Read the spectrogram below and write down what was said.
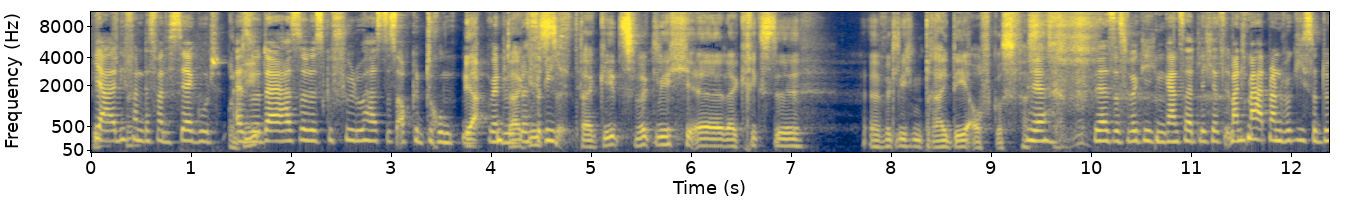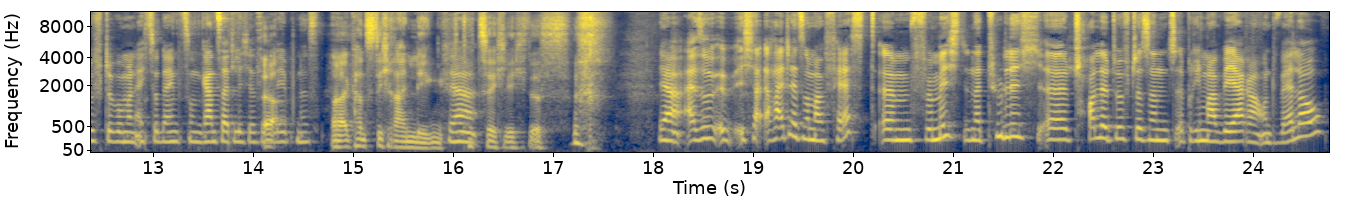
Ja, die fand, das fand ich sehr gut. Und also die, da hast du das Gefühl, du hast es auch getrunken, ja, wenn du da das riechst. Da geht's wirklich, äh, da kriegst du äh, wirklich ein 3D-Aufguss fast. Ja, das ist wirklich ein ganzheitliches. Manchmal hat man wirklich so Düfte, wo man echt so denkt, so ein ganzheitliches ja. Erlebnis. Da kannst dich reinlegen, ja. tatsächlich. Das. Ja, also ich halte jetzt nochmal fest. Ähm, für mich natürlich äh, tolle Düfte sind Primavera und Vello.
